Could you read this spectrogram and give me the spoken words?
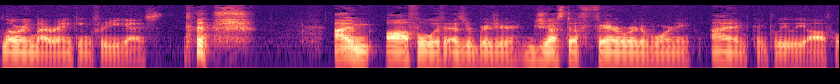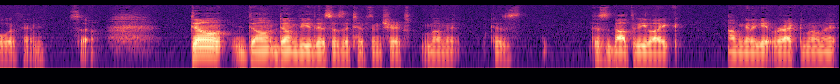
lowering my ranking for you guys. I'm awful with Ezra Bridger. Just a fair word of warning. I am completely awful with him. So don't don't don't view this as a tips and tricks moment because this is about to be like I'm gonna get wrecked moment.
